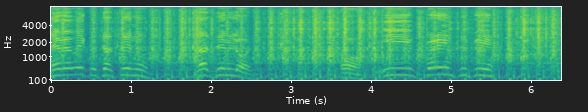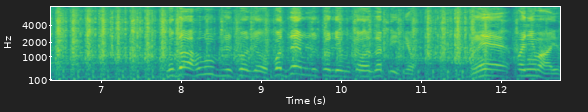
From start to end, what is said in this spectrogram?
невелику частину над землею. О. І в принципі, куди глубже що його, під землю що ли цього запіхів, не розумію.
